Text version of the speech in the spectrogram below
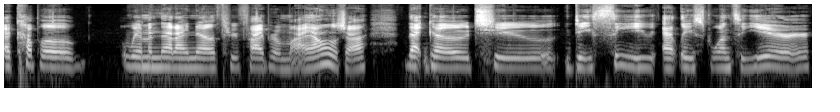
a couple women that I know through fibromyalgia that go to DC at least once a year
